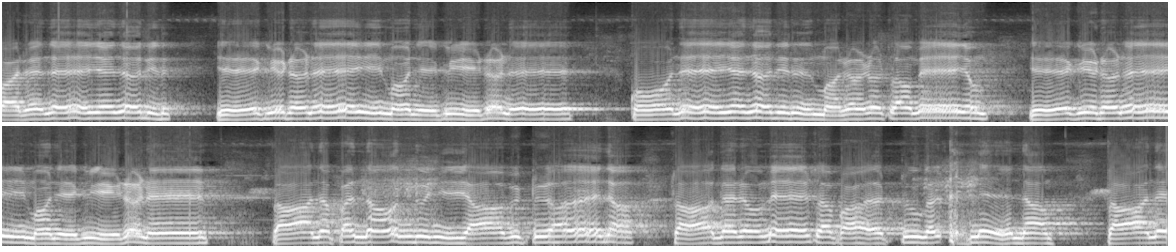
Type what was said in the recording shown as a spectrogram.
പരനേയനരിൽ ഏകിടണേ മനകിടണേ. കോനേയനരിൽ മരണ സമയം ഏകിടണേ മനകിടണേ താനപ്പന്നാന്തുഞ്ഞിയാവിട്ട് ഹേദ സാദരമേ സപാട്ടുകൾ നേതാം താനേ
